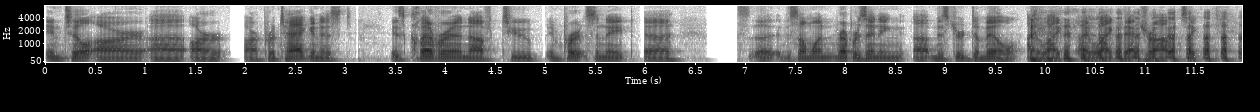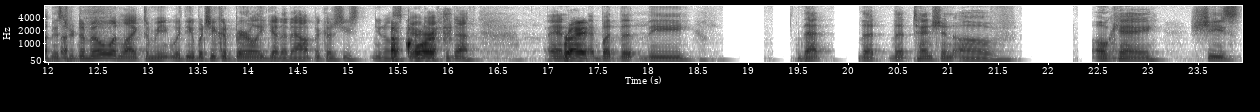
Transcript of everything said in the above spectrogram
until our uh, our our protagonist is clever enough to impersonate uh, uh, someone representing uh, Mr. DeMille. I like I like that drop. It's like Mr. DeMille would like to meet with you, but she could barely get it out because she's you know Of scared half to death. And Right. but the the that that that tension of okay, she's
